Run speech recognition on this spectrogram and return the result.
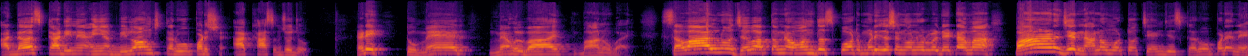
આ ડસ કાઢીને અહીંયા બિલોંગ્સ કરવું પડશે. આ ખાસ જોજો. રેડી ટુ મેર મેહુલભાઈ ભાનુભાઈ. સવાલનો જવાબ તમને ઓન ધ સ્પોટ મળી જશે નોન વર્બલ ડેટામાં પણ જે નાનો મોટો ચેન્જીસ કરવો પડે ને,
